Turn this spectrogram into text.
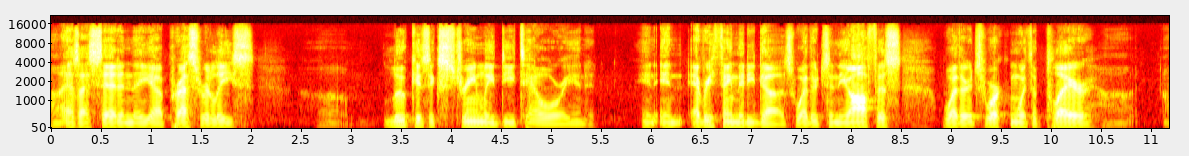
Uh, as I said in the uh, press release, uh, Luke is extremely detail oriented in, in everything that he does, whether it's in the office, whether it's working with a player uh,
